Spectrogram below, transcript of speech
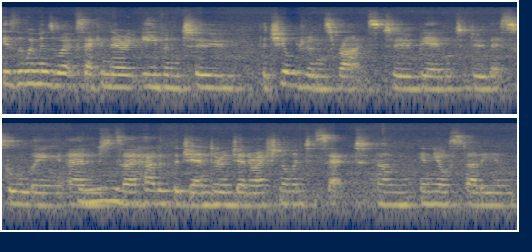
is the women's work secondary even to the children's rights to be able to do their schooling? And so, how did the gender and generational intersect um, in your study? And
